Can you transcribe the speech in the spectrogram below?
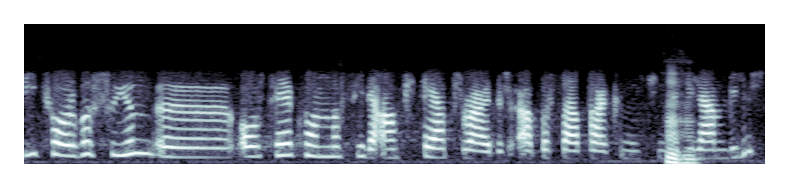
bir torba suyun e, ortaya konmasıyla amfiteyatro vardır Abbas Ağa Parkı'nın içinde bilen bilir.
